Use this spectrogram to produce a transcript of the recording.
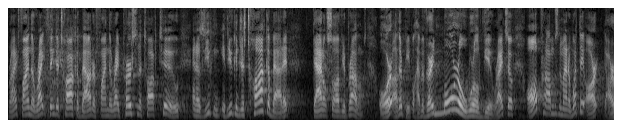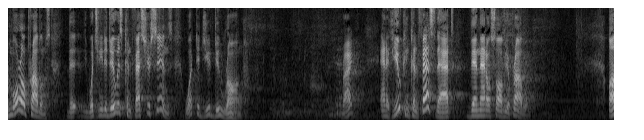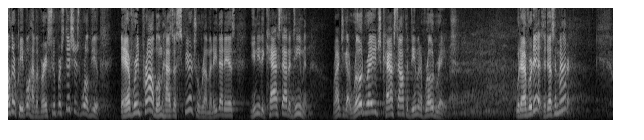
Right? Find the right thing to talk about or find the right person to talk to. And as you can, if you can just talk about it, that'll solve your problems. Or other people have a very moral worldview, right? So all problems, no matter what they are, are moral problems. The, what you need to do is confess your sins. What did you do wrong? Right? And if you can confess that, then that'll solve your problem. Other people have a very superstitious worldview. Every problem has a spiritual remedy. That is, you need to cast out a demon, right? You got road rage, cast out the demon of road rage. Whatever it is, it doesn't matter.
